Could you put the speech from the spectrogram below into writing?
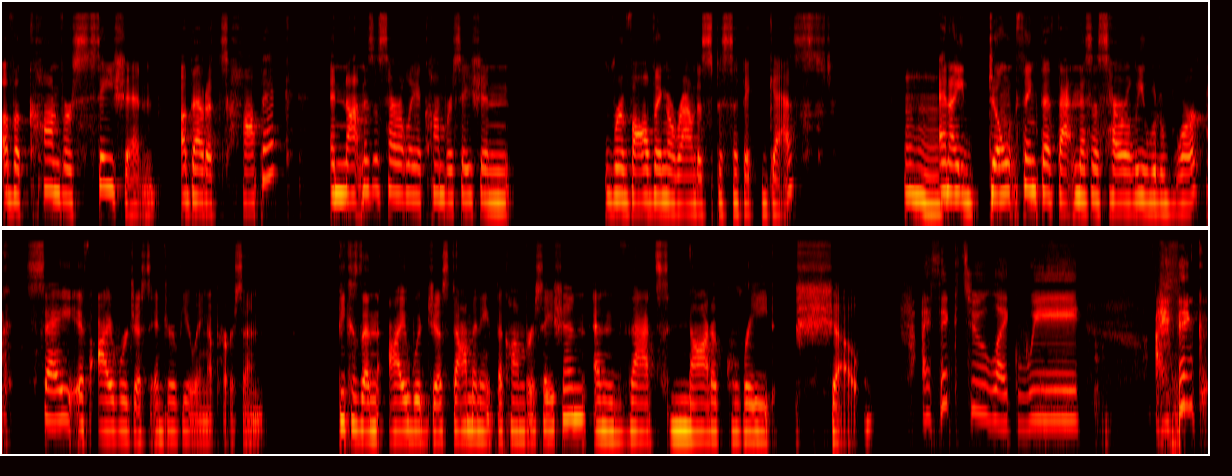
of a conversation about a topic and not necessarily a conversation revolving around a specific guest. Mm-hmm. And I don't think that that necessarily would work, say, if I were just interviewing a person, because then I would just dominate the conversation, and that's not a great show. I think, too, like we, I think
